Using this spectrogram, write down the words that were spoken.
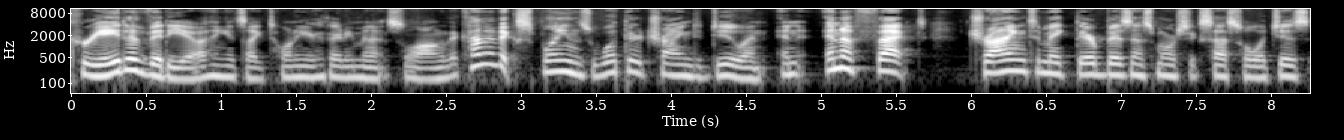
create a video, I think it's like 20 or 30 minutes long, that kind of explains what they're trying to do and, and in effect, trying to make their business more successful, which is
